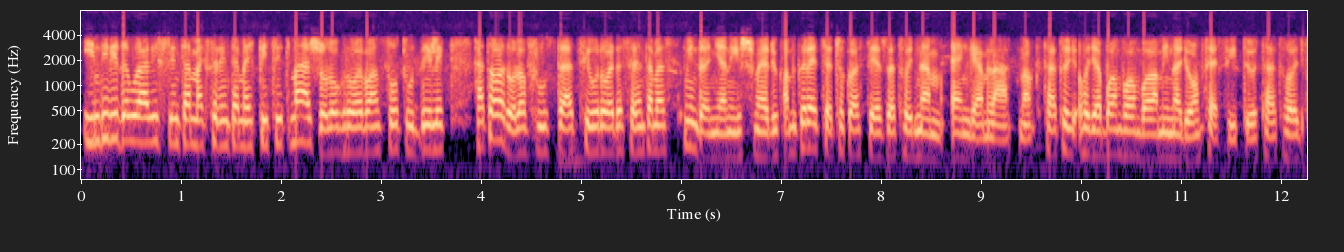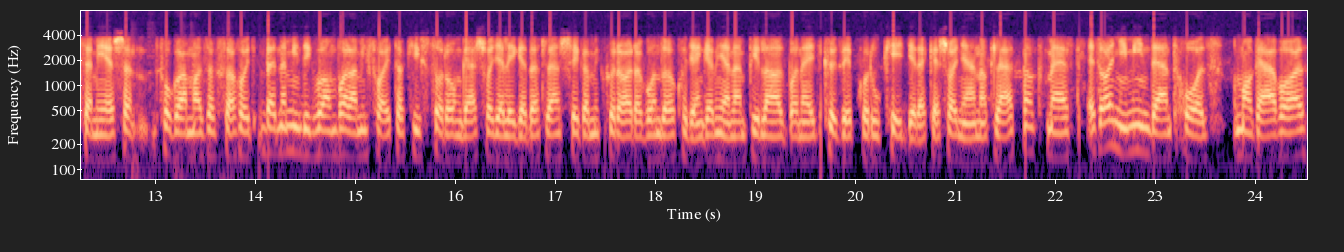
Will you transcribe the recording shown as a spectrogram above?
Individuális szinten meg szerintem egy picit más dologról van szó, tudnélik, hát arról a frusztrációról, de szerintem ezt mindannyian ismerjük, amikor egyszer csak azt érzed, hogy nem engem látnak. Tehát, hogy, hogy abban van valami nagyon feszítő, tehát, hogy személyesen fogalmazok, szóval, hogy benne mindig van valami fajta kis szorongás vagy elégedetlenség, amikor arra gondolok, hogy engem jelen pillanatban egy középkorú kétgyerekes anyának látnak, mert ez annyi mindent hoz magával,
